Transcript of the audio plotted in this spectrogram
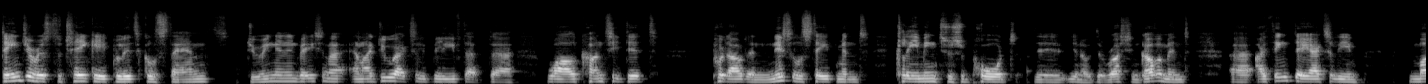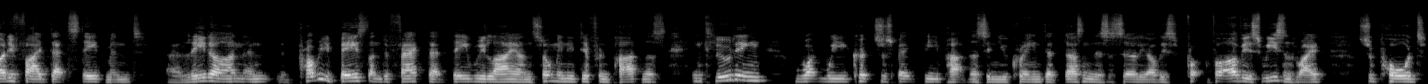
dangerous to take a political stance during an invasion. And i do actually believe that uh, while conti did put out an initial statement claiming to support the you know the russian government uh, i think they actually modified that statement uh, later on, and probably based on the fact that they rely on so many different partners, including what we could suspect be partners in Ukraine that doesn't necessarily, obvious for, for obvious reasons, right, support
